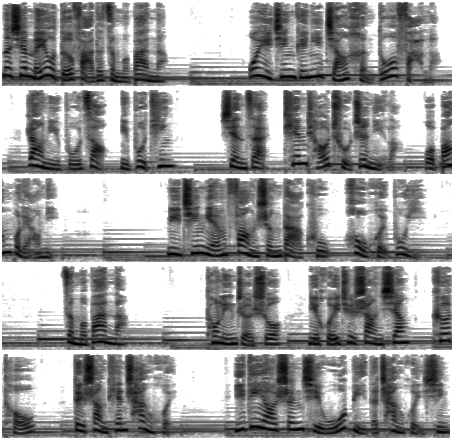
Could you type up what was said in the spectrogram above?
那些没有得法的怎么办呢？我已经给你讲很多法了，让你不造，你不听。现在天条处置你了，我帮不了你。女青年放声大哭，后悔不已，怎么办呢？通灵者说：“你回去上香磕头，对上天忏悔。”一定要升起无比的忏悔心，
